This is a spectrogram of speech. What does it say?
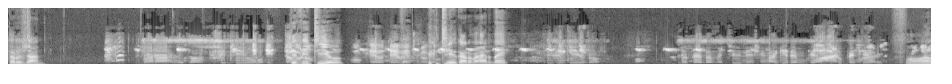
Terusan. Barang itu video. Di video, Oke, Bro. video karo Pak RT. Di video kok. Lha kayak itu video ini sing tak kirim ke YouTube sih. Oh,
